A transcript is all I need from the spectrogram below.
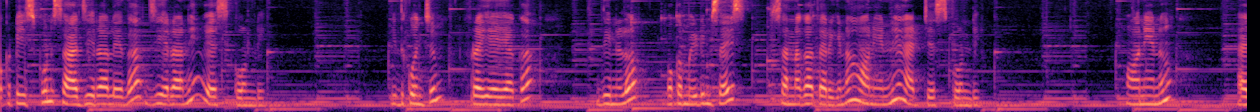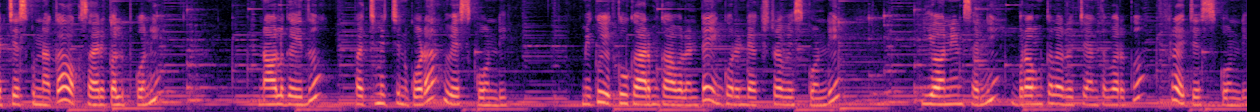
ఒక టీ స్పూన్ సాజీరా లేదా జీరాని వేసుకోండి. ఇది కొంచెం ఫ్రై అయ్యాక దీనిలో ఒక మీడియం సైజ్ సన్నగా తరిగిన ఆనియన్ని యాడ్ చేసుకోండి. ఆనియన్ యాడ్ చేసుకున్నాక ఒకసారి కలుపుకొని నాలుగైదు పచ్చిమిర్చిని కూడా వేసుకోండి. మీకు ఎక్కువ కారం కావాలంటే ఇంకో రెండు ఎక్స్ట్రా వేసుకోండి. ఈ ఆనియన్స్ అన్నీ బ్రౌన్ కలర్ వచ్చేంత వరకు ఫ్రై చేసుకోండి.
